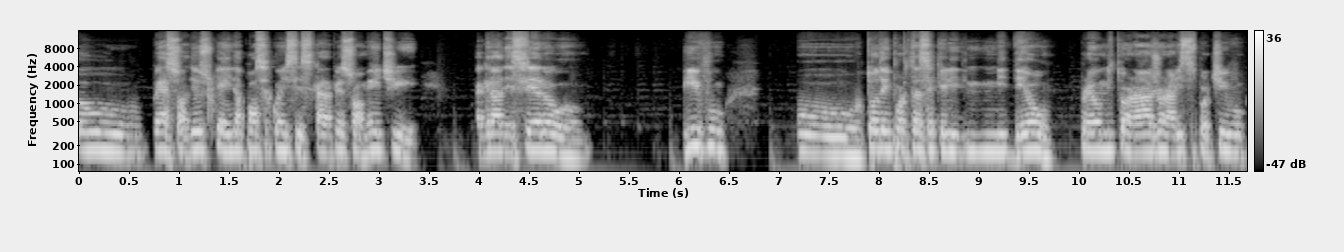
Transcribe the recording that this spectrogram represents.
eu peço a Deus que ainda possa conhecer esse cara pessoalmente, agradecer o vivo o, toda a importância que ele me deu para eu me tornar jornalista esportivo,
